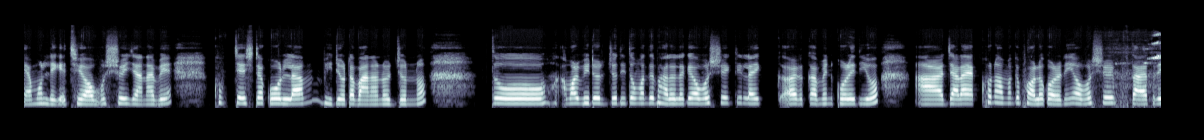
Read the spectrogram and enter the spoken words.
কেমন লেগেছে অবশ্যই জানাবে। খুব চেষ্টা করলাম ভিডিওটা বানানোর জন্য। তো আমার ভিডিও যদি তোমাদের ভালো লাগে অবশ্যই একটি লাইক আর কমেন্ট করে দিও। আর যারা এখনও আমাকে ফলো করেনি, অবশ্যই তাড়াতাড়ি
